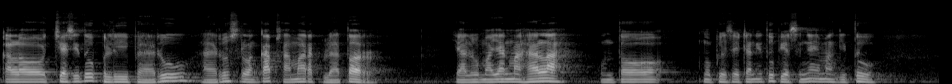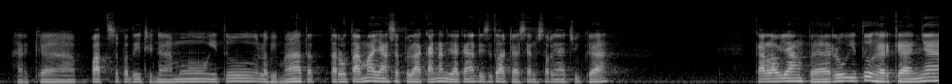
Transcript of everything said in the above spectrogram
kalau jazz itu beli baru harus lengkap sama regulator. Ya lumayan mahal lah. Untuk mobil sedan itu biasanya emang gitu. Harga part seperti dinamo itu lebih mahal terutama yang sebelah kanan ya karena di situ ada sensornya juga. Kalau yang baru itu harganya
